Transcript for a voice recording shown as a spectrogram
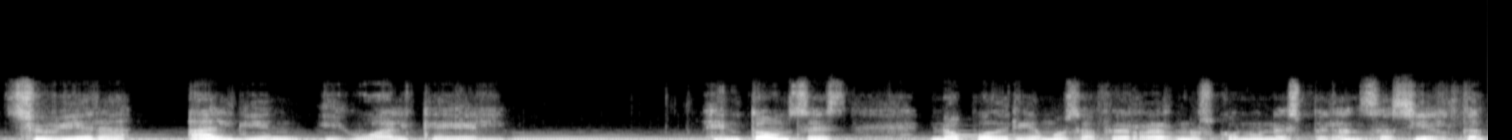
Si hubiera alguien igual que Él, entonces no podríamos aferrarnos con una esperanza cierta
